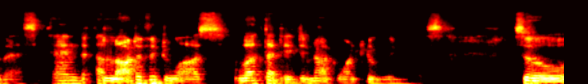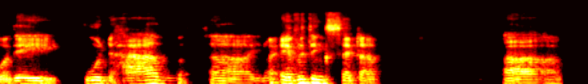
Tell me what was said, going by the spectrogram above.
US, and a lot of it was work that they did not want to do in US. So they would have uh, you know everything set up uh,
